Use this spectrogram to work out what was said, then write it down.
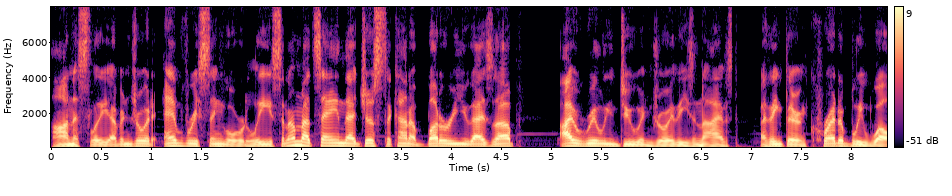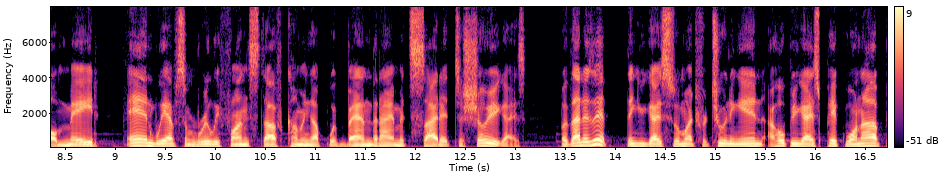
honestly. I've enjoyed every single release, and I'm not saying that just to kind of butter you guys up. I really do enjoy these knives. I think they're incredibly well made, and we have some really fun stuff coming up with Ben that I'm excited to show you guys. But that is it. Thank you guys so much for tuning in. I hope you guys pick one up.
